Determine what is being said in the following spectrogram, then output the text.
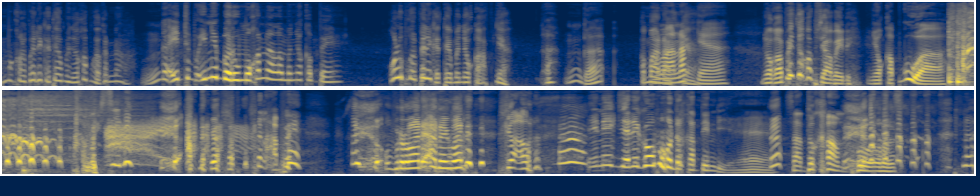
Emang kalau PDKT sama nyokap gak kenal? Enggak, itu ini baru mau kenal sama nyokapnya. Oh lu bukan PDKT sama nyokapnya? Ah, enggak. Sama, Sama anaknya? anaknya. Nyokapnya nyokap siapa ini? Nyokap gua. Apa sih ini? Kenapa? Obrolannya aneh banget. Gak, ini jadi gua mau deketin dia satu kampus. Nah,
